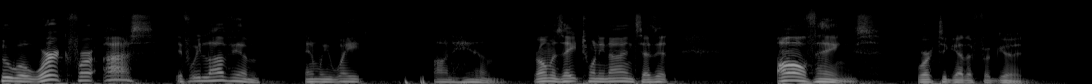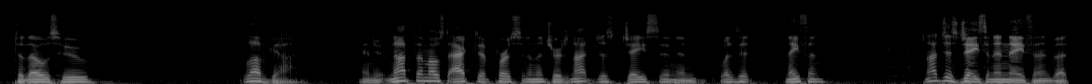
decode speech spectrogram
who will work for us if we love Him and we wait on Him. Romans 8 29 says it all things work together for good to those who love God and not the most active person in the church, not just Jason and what is it, Nathan? Not just Jason and Nathan, but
